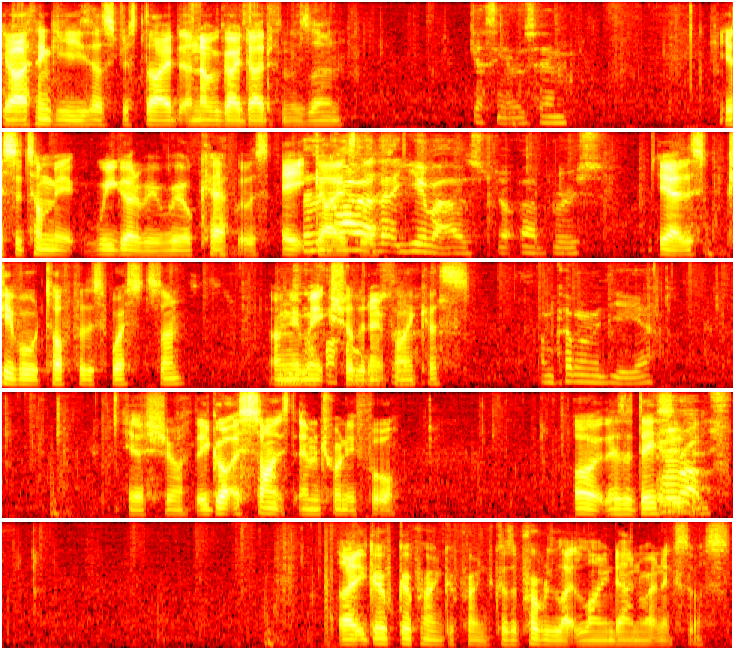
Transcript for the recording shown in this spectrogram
Yeah, I think he has just died. Another guy died from the zone. Guessing it was him. Yeah, so Tommy, we gotta be real careful. There's eight There's guys a guy left. that US, Jo- uh, Bruce. Yeah, there's people top of this west zone. I'm Who's gonna make sure they don't sir? flank us. I'm coming with you, yeah? Yeah, sure. They got a silenced M24. Oh, there's a day We're. Like, go, go prone, go prone, because they're probably like lying down right next to us.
